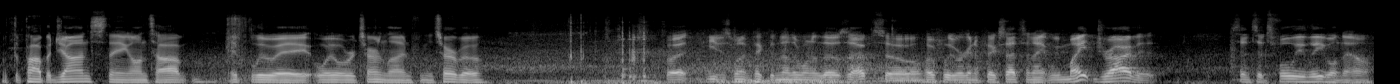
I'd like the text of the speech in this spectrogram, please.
with the Papa John's thing on top, it blew a oil return line from the turbo. But he just went and picked another one of those up, so hopefully we're gonna fix that tonight. We might drive it since it's fully legal now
